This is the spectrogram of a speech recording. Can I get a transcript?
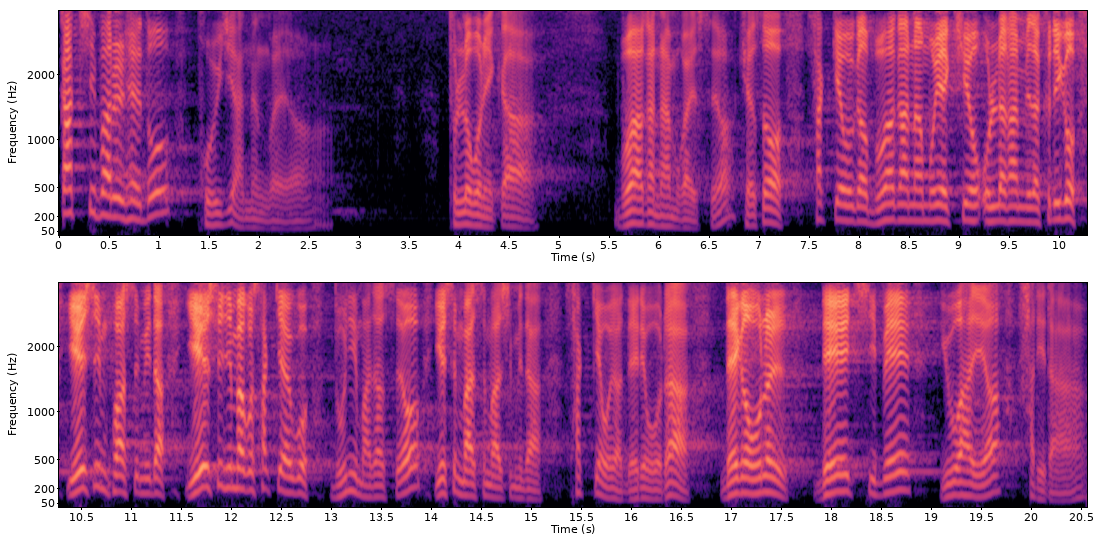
까치발을 해도 보이지 않는 거예요. 둘러보니까 무화과 나무가 있어요. 그래서 사케오가 무화과 나무에 기어 올라갑니다. 그리고 예수님 보았습니다. 예수님하고 사케오고 눈이 맞았어요. 예수님 말씀하십니다. 사케오야 내려오라. 내가 오늘 내 집에 유하여 하리라.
